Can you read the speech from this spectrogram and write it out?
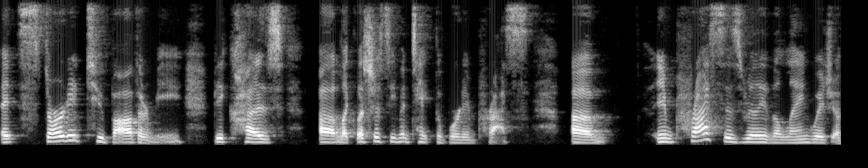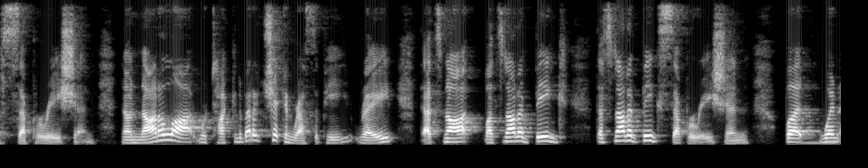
it started to bother me because, uh, like, let's just even take the word impress. Um, impress is really the language of separation. Now, not a lot. We're talking about a chicken recipe, right? That's not, that's not a big, that's not a big separation. But when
